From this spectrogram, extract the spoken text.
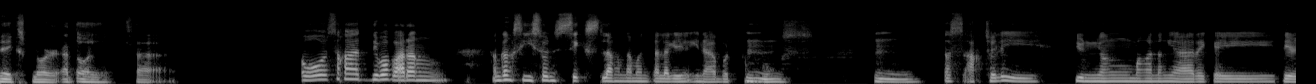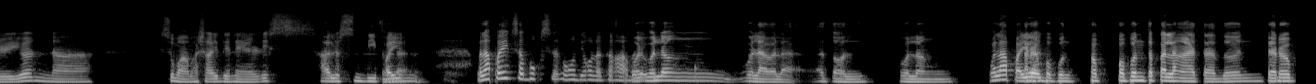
na-explore at all sa Oo, saka 'di ba parang hanggang season 6 lang naman talaga yung inabot ng mm. books. Mm. Tapos actually, yun yung mga nangyari kay Tyrion na sumama siya kay Daenerys. Halos hindi pa Wala. yun. Wala pa yun sa books kung hindi ako nagkakamali. Walang, wala, wala. At all. Walang, wala pa yun. Papunta, papunta pa lang ata doon. Pero,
